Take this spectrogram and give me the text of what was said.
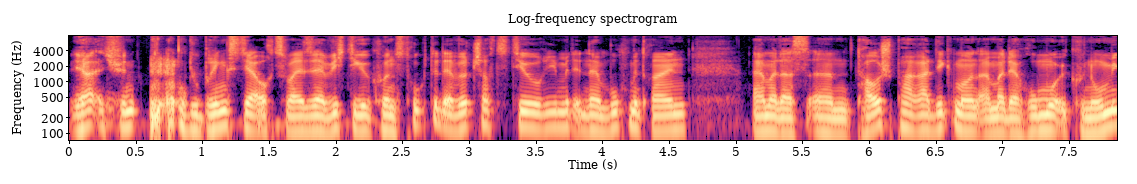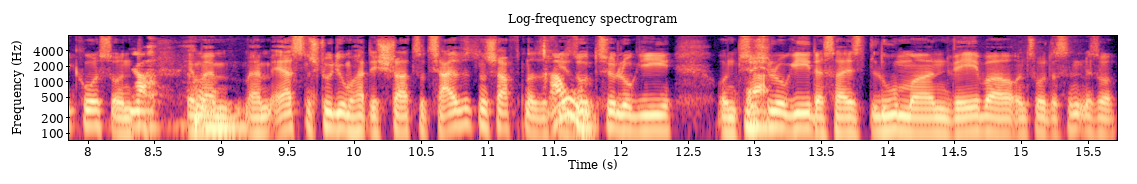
Ja, ich finde, du bringst ja auch zwei sehr wichtige Konstrukte der Wirtschaftstheorie mit in dein Buch mit rein einmal das ähm, Tauschparadigma und einmal der Homo economicus. Und ja. in meinem, meinem, ersten Studium hatte ich Staatssozialwissenschaften, also viel oh. Soziologie und Psychologie, ja. das heißt Luhmann, Weber und so, das sind mir so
